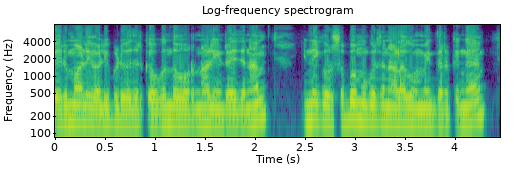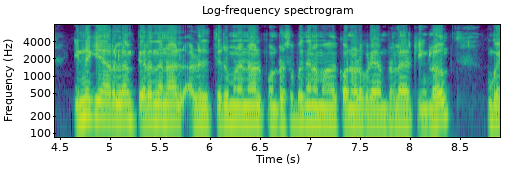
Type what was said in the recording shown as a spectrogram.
பெருமாளை வழிபடுவதற்கு உகந்த ஒரு நாள் இன்றைய தினம். இன்னைக்கு ஒரு சுப முகூர்த்த நாளாகவும் அமைந்திருக்குங்க. இன்னைக்கு யாரெல்லாம் பிறந்த நாள் அல்லது திருமண நாள் போன்ற சுபதினமாக கொண்டாடக்கூடிய அன்பர்களாக இருக்கீங்களோ உங்க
